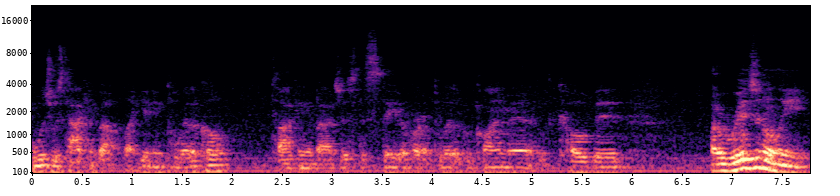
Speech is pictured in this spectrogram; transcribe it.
which was talking about like getting political, talking about just the state of our political climate with COVID. Originally,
